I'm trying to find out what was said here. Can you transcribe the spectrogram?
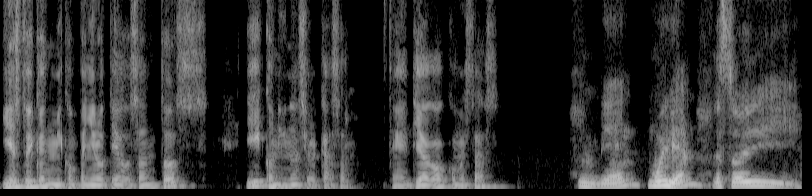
y estoy con mi compañero Tiago Santos y con Ignacio Alcázar. Eh, Tiago, ¿cómo estás? Bien, muy bien. Estoy,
